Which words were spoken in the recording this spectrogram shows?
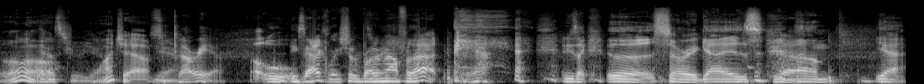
oh, Yeah, that's true, yeah. Watch out. Yeah. Sicario. Oh, exactly, should have brought him out for that. Yeah. and he's like, Ugh, sorry guys. Yeah. Um, yeah.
